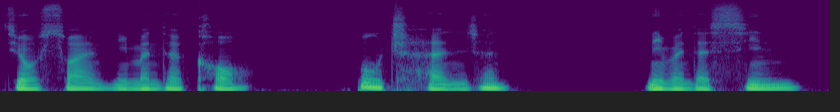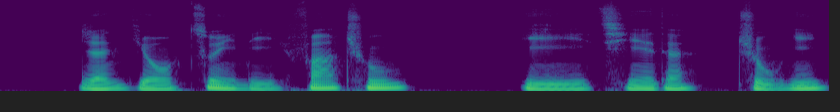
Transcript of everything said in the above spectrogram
就算你们的口不承认，你们的心仍由罪里发出一切的主意。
